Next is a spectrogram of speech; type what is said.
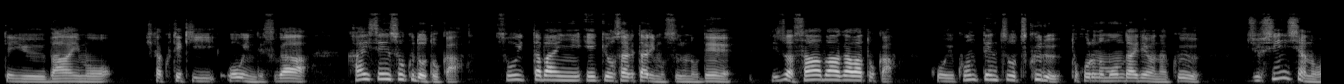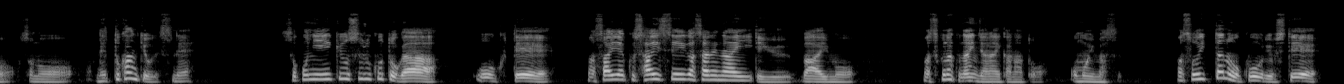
っていう場合も比較的多いんですが、回線速度とかそういった場合に影響されたりもするので、実はサーバー側とか、こういうコンテンツを作るところの問題ではなく、受信者のそのネット環境ですね。そこに影響することが多くて、まあ、最悪再生がされないっていう場合も、まあ、少なくないんじゃないかなと思います。まあ、そういったのを考慮して、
